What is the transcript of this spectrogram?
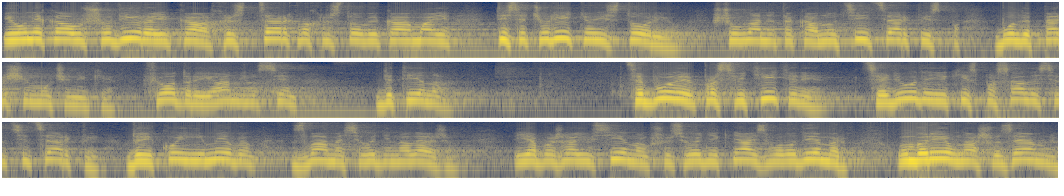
І вони кажуть, що віра, яка церква Христова, яка має тисячолітню історію, що вона не така. Ну, в цій церкві були перші мученики Фьодор, Іоанн, його син, дитина. Це були просвітителі, це люди, які спасалися в цій церкві, до якої і ми з вами сьогодні належимо. І я бажаю всім нам, що сьогодні князь Володимир умирив нашу землю,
